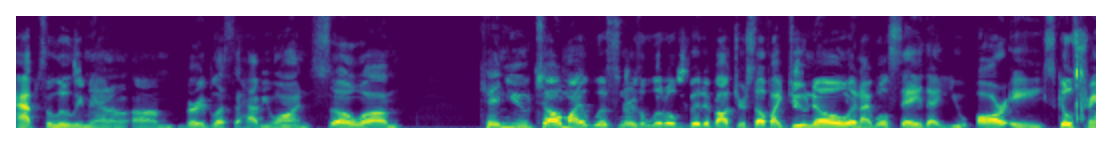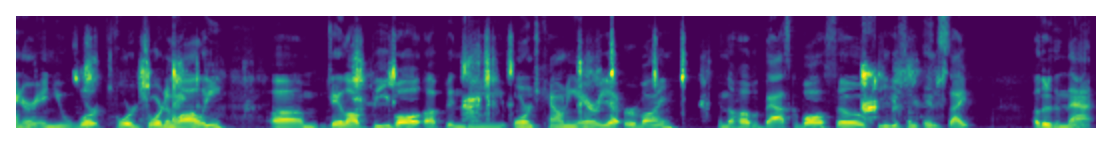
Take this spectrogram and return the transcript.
Absolutely, man. I'm, very blessed to have you on. So, um, can you tell my listeners a little bit about yourself? I do know, and I will say that you are a skills trainer and you work for Jordan Lawley, um, J Law B Ball up in the Orange County area, Irvine in the hub of basketball. So can you give some insight other than that?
